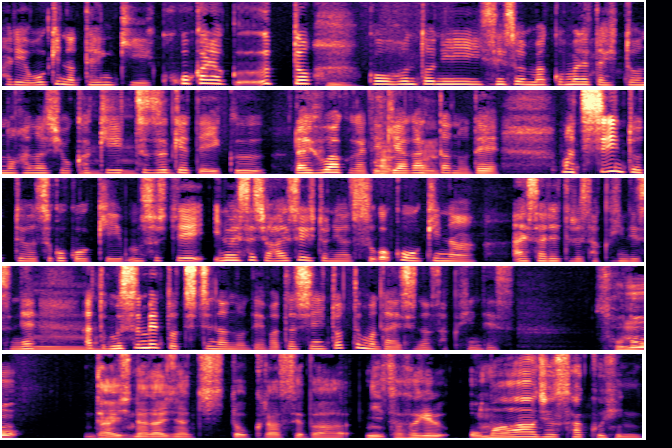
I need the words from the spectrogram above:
はり大きな転機ここからぐーっとこう本当に戦争に巻き込まれた人の話を書き続けていくライフワークが出来上がったので、まあ父にとってはすごく大きいそして井上久志を愛する人にはすごく大きな愛されてる作品ですね。うんあと娘と父なので私にとっても大事な作品です。その大事な大事な父と暮らせばに捧げるオマージュ作品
